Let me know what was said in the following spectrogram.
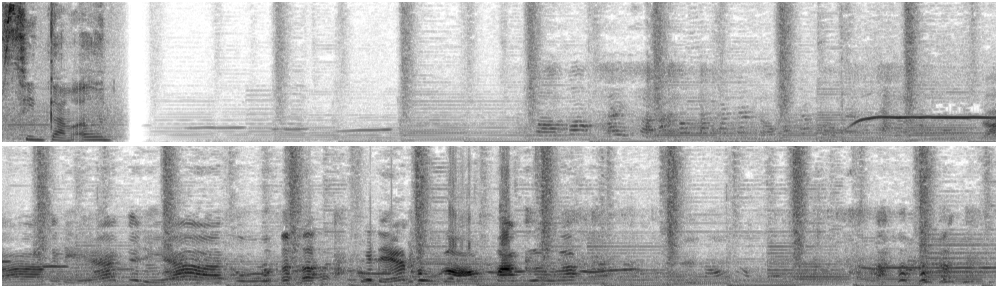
Xin cảm ơn. đó cái đĩa cái đĩa thu cái đĩa thu gọn băng luôn á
